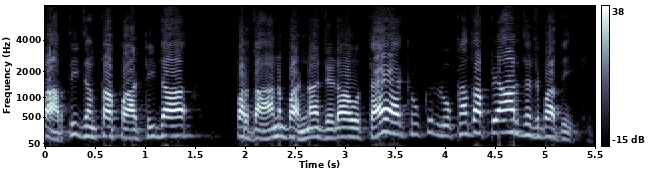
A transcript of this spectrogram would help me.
ਭਾਰਤੀ ਜਨਤਾ ਪਾਰਟੀ ਦਾ ਪ੍ਰਧਾਨ ਬਣਨਾ ਜਿਹੜਾ ਉਹ ਤੈਅ ਹੈ ਕਿਉਂਕਿ ਲੋਕਾਂ ਦਾ ਪਿਆਰ ਜਜ਼ਬਾ ਦੇਖ ਕੇ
